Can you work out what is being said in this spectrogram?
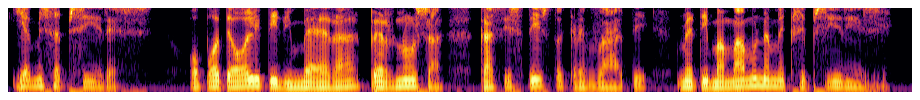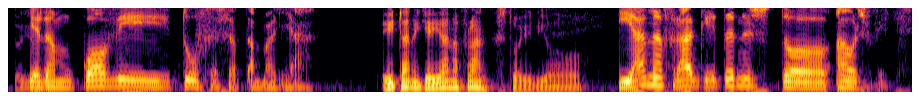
γέμισα ψήρες Οπότε όλη την ημέρα περνούσα καθιστή στο κρεβάτι με τη μαμά μου να με ξεψυρίζει και να μου κόβει τούφες από τα μαλλιά. Ήταν και η Άννα Φρανκ στο ίδιο. Η Άννα Φρανκ ήταν στο Auschwitz.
